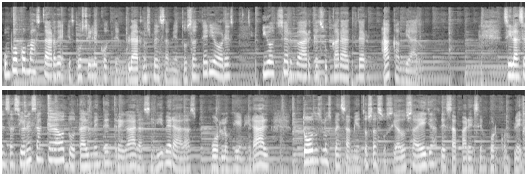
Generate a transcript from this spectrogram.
Un poco más tarde es posible contemplar los pensamientos anteriores y observar que su carácter ha cambiado. Si las sensaciones han quedado totalmente entregadas y liberadas, por lo general, todos los pensamientos asociados a ellas desaparecen por completo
